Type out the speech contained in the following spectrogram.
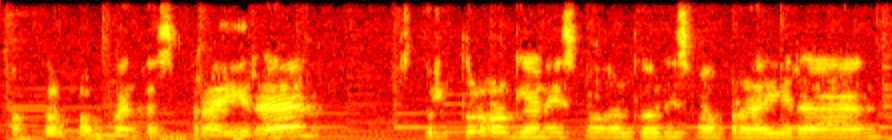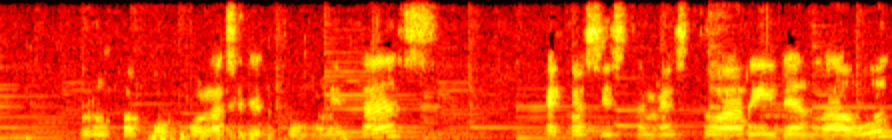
faktor pembatas perairan, struktur organisme-organisme perairan berupa populasi dan komunitas, ekosistem estuari dan laut,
